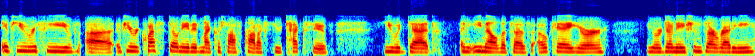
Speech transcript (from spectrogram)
if you receive, uh, if you request donated Microsoft products through TechSoup, you would get an email that says, okay, your, your donations are ready.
